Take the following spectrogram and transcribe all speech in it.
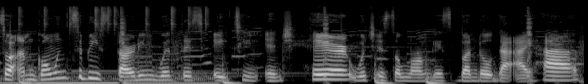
So I'm going to be starting with this 18 inch hair, which is the longest bundle that I have.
